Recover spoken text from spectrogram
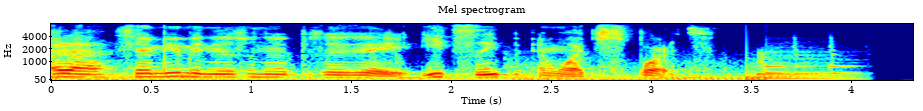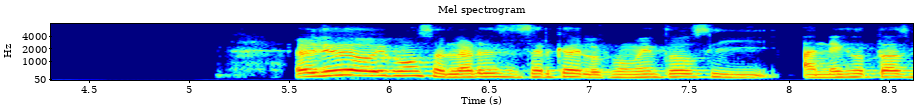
Hola, sean bienvenidos a un nuevo episodio de Eat, Sleep and Watch Sports. El día de hoy vamos a hablarles acerca de los momentos y anécdotas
